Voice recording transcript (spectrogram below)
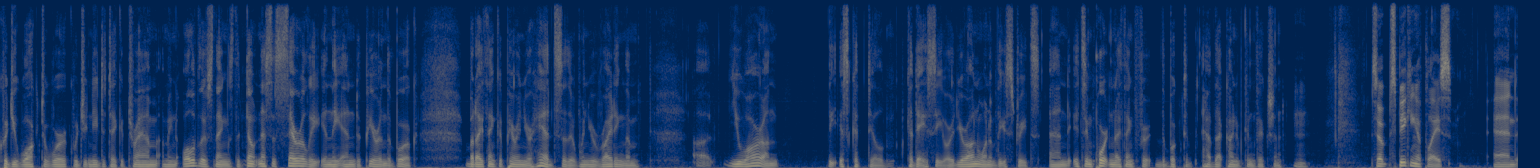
could you walk to work? Would you need to take a tram? I mean, all of those things that don't necessarily, in the end, appear in the book, but I think appear in your head, so that when you're writing them, uh, you are on the Istiklal Caddesi, or you're on one of these streets, and it's important, I think, for the book to have that kind of conviction. So, speaking of place, and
